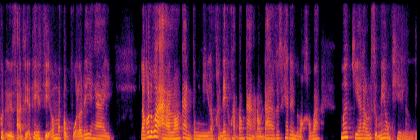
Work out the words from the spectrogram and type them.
คนอื่นสารเสียเทเสียว่ามาตบหัวเราได้ยังไง เราก็รู้ว่าอ่าร้องกันตรงนี้เราคอนเนคกับความต้องการของเราได้เราก็จะแค่เดินไปบอกเขาว่า เมื่อกี้เรารู้สึกไม่โอเคเลย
